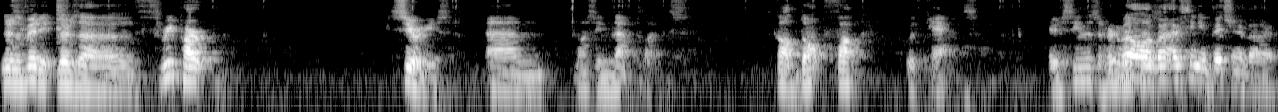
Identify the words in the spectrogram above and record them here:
There's a video. There's a three-part series um, on I want to say Netflix. It's called "Don't Fuck with Cats." Have you seen this or heard about No, this? but I've seen you bitching about it.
